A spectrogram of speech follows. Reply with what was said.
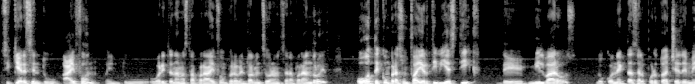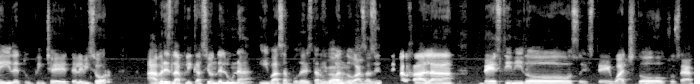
si quieres, en tu iPhone, en tu. Ahorita nada más está para iPhone, pero eventualmente seguramente estará para Android. O te compras un Fire TV Stick de mil varos, lo conectas al puerto HDMI de tu pinche televisor, abres la aplicación de Luna y vas a poder estar Y jugando vámonos. Assassin's Creed Valhalla, Destiny 2, este, Watch Dogs, o sea,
